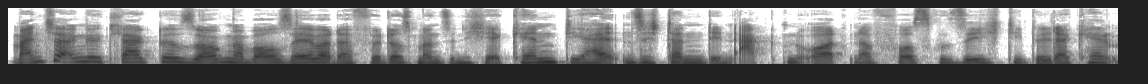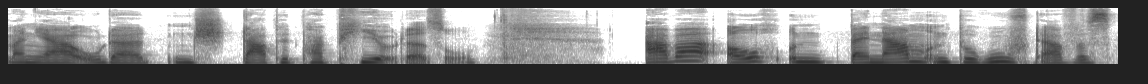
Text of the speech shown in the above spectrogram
Manche Angeklagte sorgen aber auch selber dafür, dass man sie nicht erkennt. Die halten sich dann den Aktenordner vors Gesicht, die Bilder kennt man ja, oder einen Stapel Papier oder so. Aber auch und bei Namen und Beruf darf es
